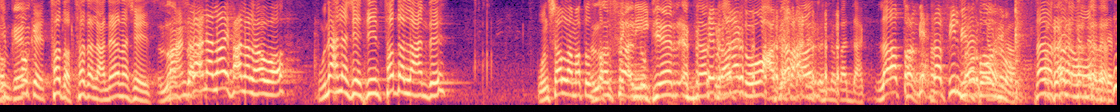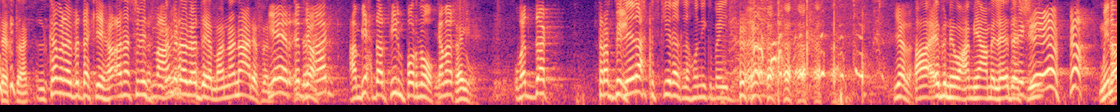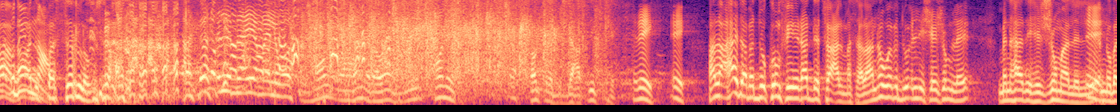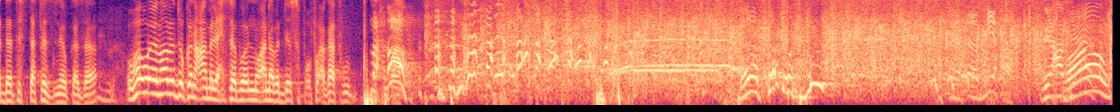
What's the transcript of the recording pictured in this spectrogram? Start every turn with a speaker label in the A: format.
A: okay.
B: okay تفضل تفضل لعندي. أنا جاهز.
A: القصة-
B: نحن live على الهواء ونحن جاهزين. تفضل لعندي.
C: وإن شاء الله ما تزبط
A: القصة
C: إنه.
A: بيير ابنك ورقته عم يحضر.
D: إنه بدك.
E: لا طبعا بيحضر فيلم
A: فيلم بورنو
B: لا لا تفضل. هون
D: بدها تاخدك
B: الكاميرا اللي بدك إياها. أنا شو لازم اعمل
D: كاميرا بدها ما أنا نعرف إنه-
E: بيير ابنك عم بيحضر فيلم بورنو. كمان
D: خي.
E: وبدك
B: ليه
E: تربيه
B: راح تفكيرك لهونيك بعيد؟ يلا.
D: آه ابني وعم يعمل هذا الشيء.
C: مين
D: آه
C: أنا بده
D: بعد
C: يمنع
D: تفسر له مش
B: بس بس اللي من أيام ميلي واصل. هون
D: كاميرا وين
B: هون
D: أوكي بدي أعطيك هيك.
E: إيه.
D: هلا هذا بده يكون في ردة فعل مثلا. هو بده يقول لي شيء جملة من هذه الجمل اللي
E: إيه؟
D: إيه؟ إنه بدها تستفزني وكذا. وهو ما بده يكون عامل حسابه إنه أنا بدي أصف فوق لحظة.
E: Wir
A: haben wow.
